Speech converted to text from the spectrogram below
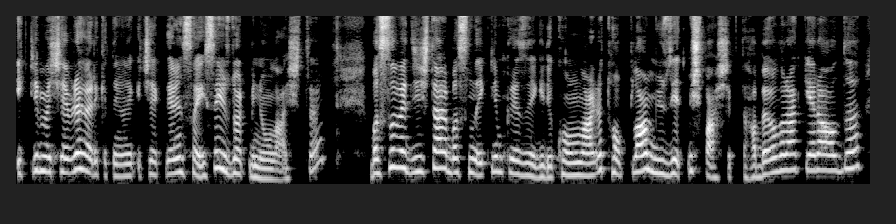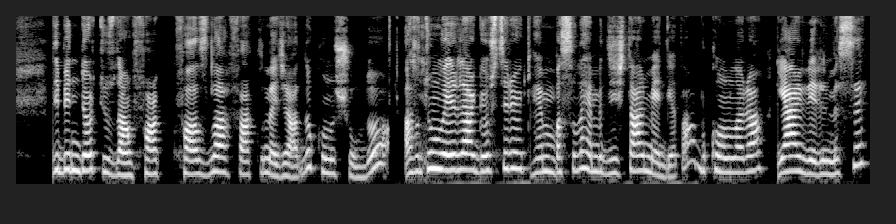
iklim ve çevre hareketine yönelik içeriklerin sayısı 104 bine ulaştı. Basılı ve dijital basında iklim kriziyle ilgili konularda toplam 170 başlıkta haber olarak yer aldı. 1400'den fark, fazla farklı mecrada konuşuldu. Aslında tüm veriler gösteriyor ki hem basılı hem de dijital medyada bu konulara yer verilmesi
